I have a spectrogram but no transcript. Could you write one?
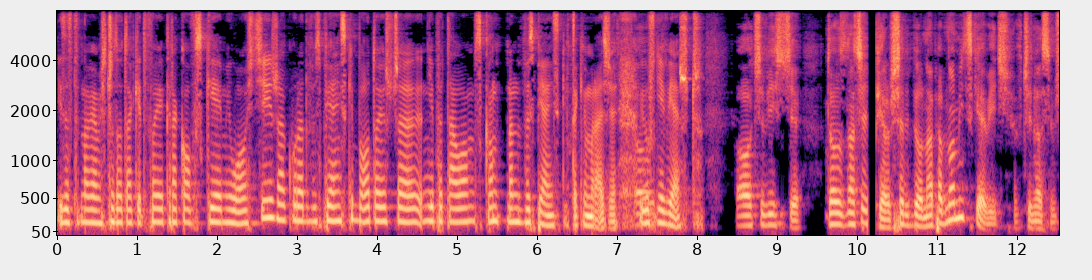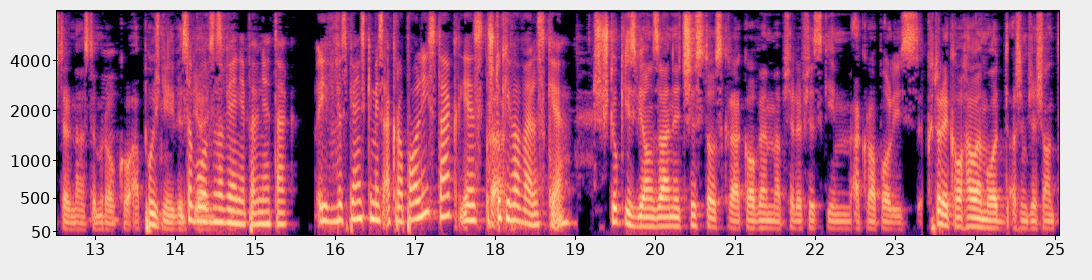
i zastanawiam się, czy to takie twoje krakowskie miłości, że akurat Wyspiański, bo o to jeszcze nie pytałam, skąd ten Wyspiański w takim razie? Już nie wieszcz. Oczywiście. To znaczy, pierwszy był na pewno Mickiewicz w 13-14 roku, a później Wyspiański. To było wznowienie pewnie, tak. I w Wyspiańskim jest Akropolis, tak? Jest tak. sztuki wawelskie. Sztuki związane czysto z Krakowem, a przede wszystkim Akropolis, który kochałem od 80.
